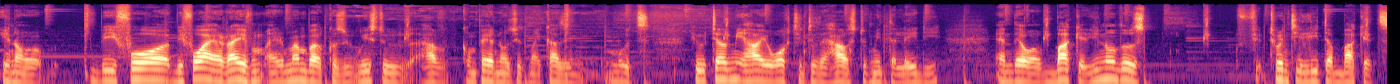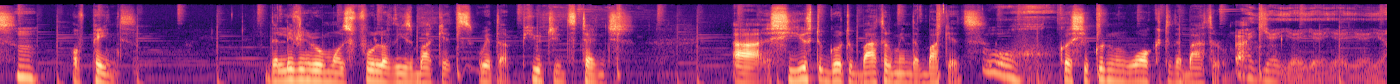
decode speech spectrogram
you know, before before I arrived, I remember because we used to have compare notes with my cousin Moots. He would tell me how he walked into the house to meet the lady, and there were buckets. You know those twenty liter buckets Mm. of paint. The living room was full of these buckets with a putrid stench. Uh, she used to go to bathroom in the buckets because she couldn't walk to the bathroom. Ah, yeah, yeah, yeah, yeah, yeah, yeah.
